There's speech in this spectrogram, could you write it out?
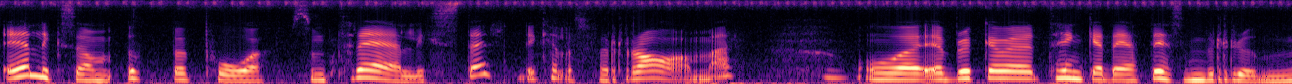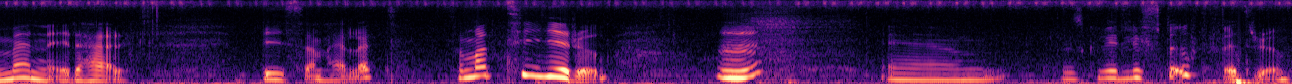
är liksom uppe på som trälister. Det kallas för ramar. Mm. Och jag brukar tänka det att det är som rummen i det här bisamhället. De har tio rum. Mm. Eh, nu ska vi lyfta upp ett rum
